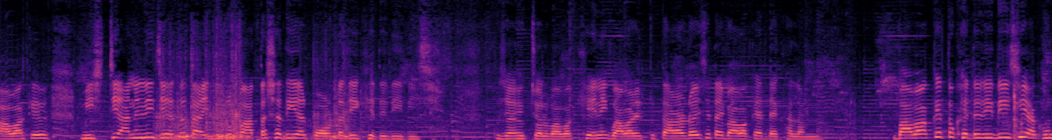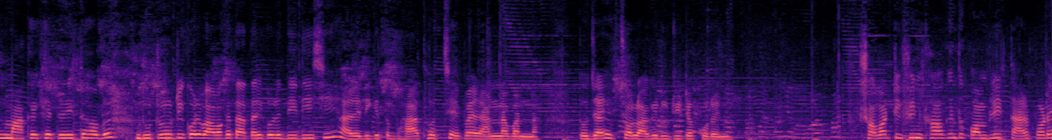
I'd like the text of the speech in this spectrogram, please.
বাবাকে মিষ্টি আনেনি যেহেতু, তাই দুটো বাতাসা দিয়ে আর পরোটা দিয়ে খেতে দিয়ে দিয়েছি। তো যাই হোক, চল বাবা খেয়ে নিক, বাবার একটু তাড়া রয়েছে, তাই বাবাকে আর দেখালাম না। বাবাকে তো খেতে দিয়ে দিয়েছি, এখন মাকে খেতে দিতে হবে। দুটো রুটি করে বাবাকে তাড়াতাড়ি করে দিয়ে দিয়েছি, আর এদিকে তো ভাত হচ্ছে এবার রান্না বান্না তো যাই হোক, চলো আগে রুটিটা করে নিই সবার টিফিন খাওয়া কিন্তু কমপ্লিট, তারপরে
